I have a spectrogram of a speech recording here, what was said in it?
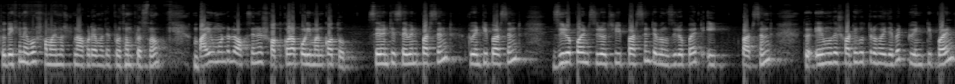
তো দেখে নেব, সময় নষ্ট না করে আমাদের প্রথম প্রশ্ন, বায়ুমণ্ডলে অক্সিজেনের শতকরা পরিমাণ কত? Seventy seven percent twenty percent zero point zero three percent এবং জিরো পয়েন্ট এইট পার্সেন্ট তো এর মধ্যে সঠিক উত্তর হয়ে যাবে টোয়েন্টি পয়েন্ট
